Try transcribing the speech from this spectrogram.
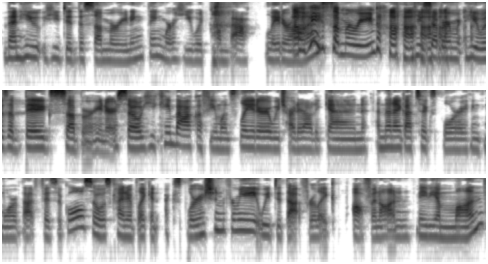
then he he did the submarining thing where he would come back later on. Oh, he submarined. he submar- he was a big submariner. So he came back a few months later. We tried it out again. And then I got to explore, I think, more of that physical. So it was kind of like an exploration for me. We did that for like off and on maybe a month.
